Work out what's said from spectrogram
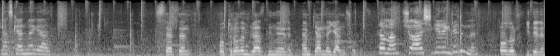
Biraz kendime geldim. İstersen oturalım biraz dinlenelim. Hem kendine gelmiş olur. Tamam şu ağaçlık yere gidelim mi? Olur gidelim.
